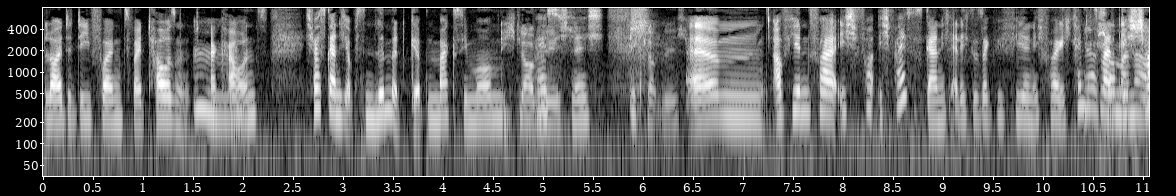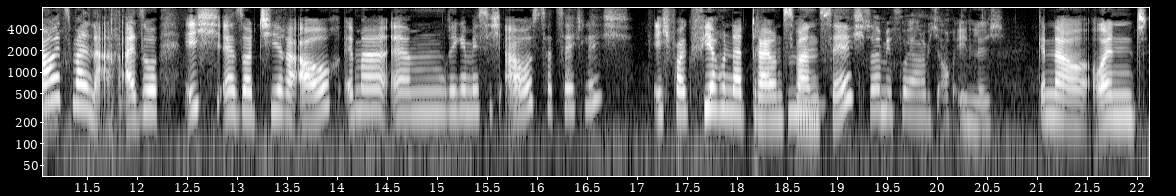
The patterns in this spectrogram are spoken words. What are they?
Leute, die folgen 2000 mhm. Accounts. Ich weiß gar nicht, ob es ein Limit gibt, ein Maximum. Ich glaube nicht. Ich nicht. Ich glaube nicht. Ähm, auf jeden Fall, ich, ich weiß es gar nicht, ehrlich gesagt, wie vielen ich folge. Ich könnte ja, jetzt mal, mal ich schaue jetzt mal nach. Also ich äh, sortiere auch immer ähm, regelmäßig aus, tatsächlich. Ich folge 423. Mhm. War mir vorher, habe ich auch ähnlich. Genau. Und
